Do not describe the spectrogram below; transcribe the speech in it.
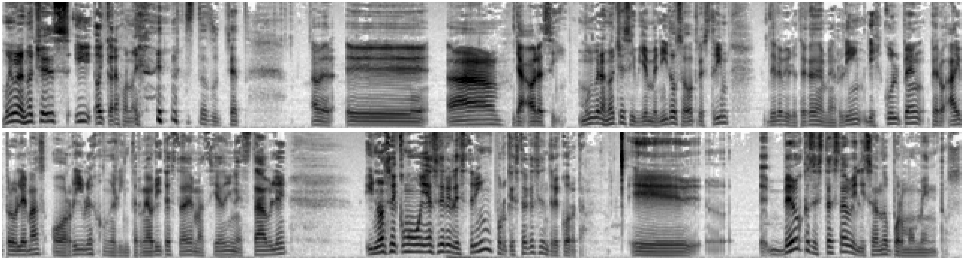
Muy buenas noches y... ¡Ay, carajo! No está su chat. A ver, eh... Ah, ya, ahora sí. Muy buenas noches y bienvenidos a otro stream de la Biblioteca de Merlín. Disculpen, pero hay problemas horribles con el internet. Ahorita está demasiado inestable. Y no sé cómo voy a hacer el stream porque está que se entrecorta. Eh, veo que se está estabilizando por momentos.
